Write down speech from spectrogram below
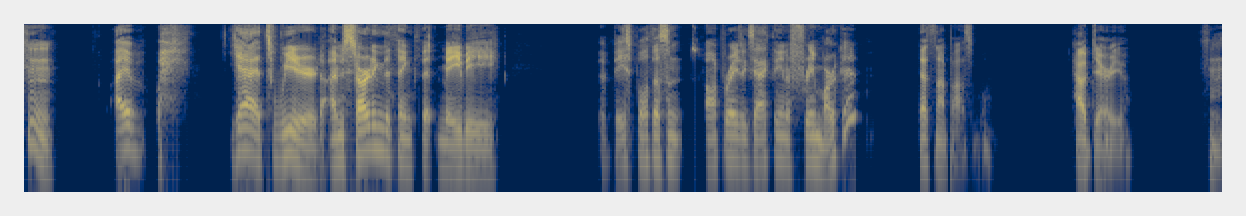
Hmm. I yeah, it's weird. I'm starting to think that maybe baseball doesn't operate exactly in a free market. That's not possible. How dare you? Hmm.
